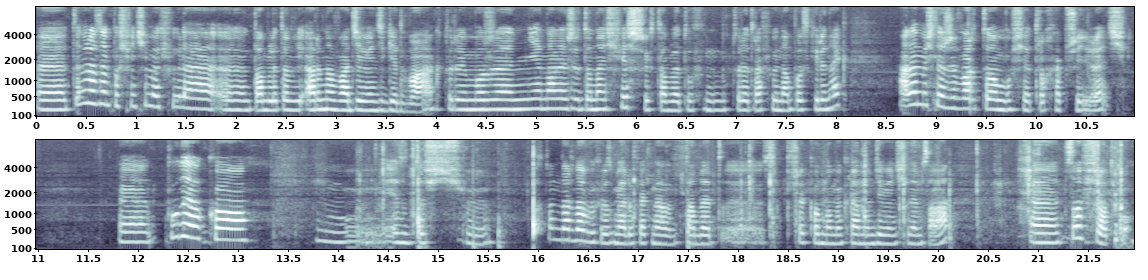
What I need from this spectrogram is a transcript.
E, Tym razem poświęcimy chwilę e, tabletowi Arnowa 9G2, który może nie należy do najświeższych tabletów, które trafiły na polski rynek, ale myślę, że warto mu się trochę przyjrzeć. E, Pudełko mm, jest dość mm, standardowych rozmiarów, jak na tablet z przekątną ekranu 9,7 cala. Co w środku?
